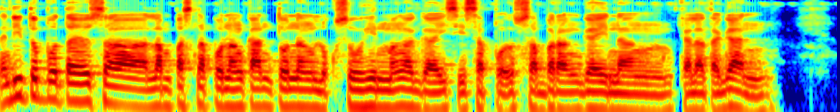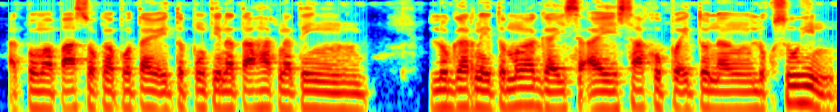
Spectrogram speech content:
Nandito po tayo sa lampas na po ng kanto ng Luksuhin mga guys, isa po sa barangay ng Kalatagan. At pumapasok nga po tayo, ito pong tinatahak nating lugar na ito mga guys ay sako po ito ng Luksuhin.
